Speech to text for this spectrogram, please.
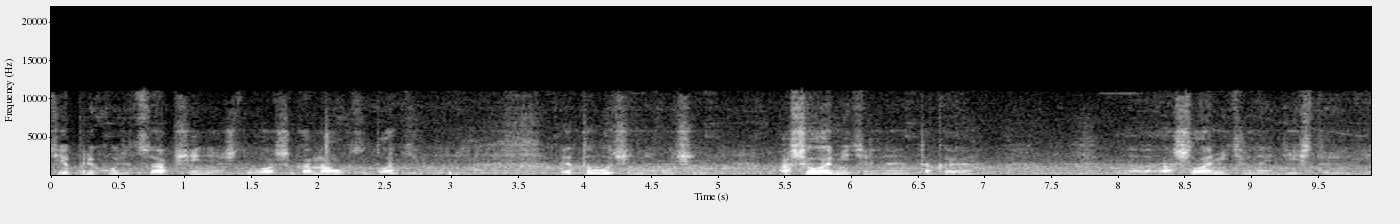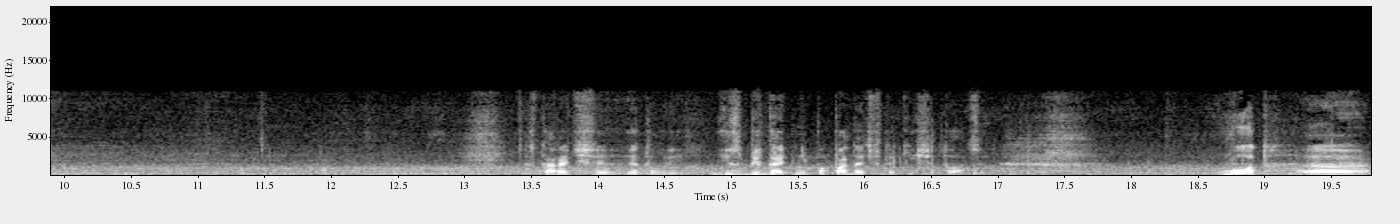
темноте приходит сообщение, что ваш канал заблокирован. Это очень-очень ошеломительная такая, э, ошеломительное действие. Старайтесь этого избегать, не попадать в такие ситуации. Вот. Э,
